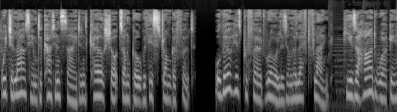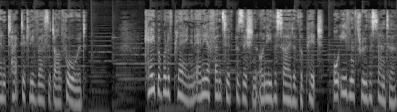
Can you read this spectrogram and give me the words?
which allows him to cut inside and curl shots on goal with his stronger foot. Although his preferred role is on the left flank, he is a hard-working and tactically versatile forward. Capable of playing in any offensive position on either side of the pitch, or even through the center.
